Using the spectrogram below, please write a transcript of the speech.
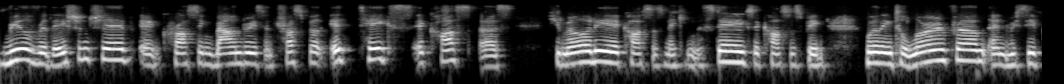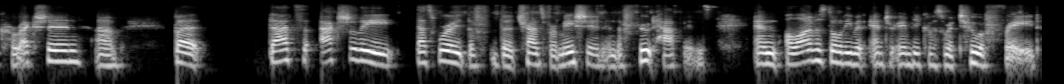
real relationship and crossing boundaries and trust build it takes it costs us humility. It costs us making mistakes. It costs us being willing to learn from and receive correction. Um, but that's actually that's where the, the transformation and the fruit happens. And a lot of us don't even enter in because we're too afraid.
